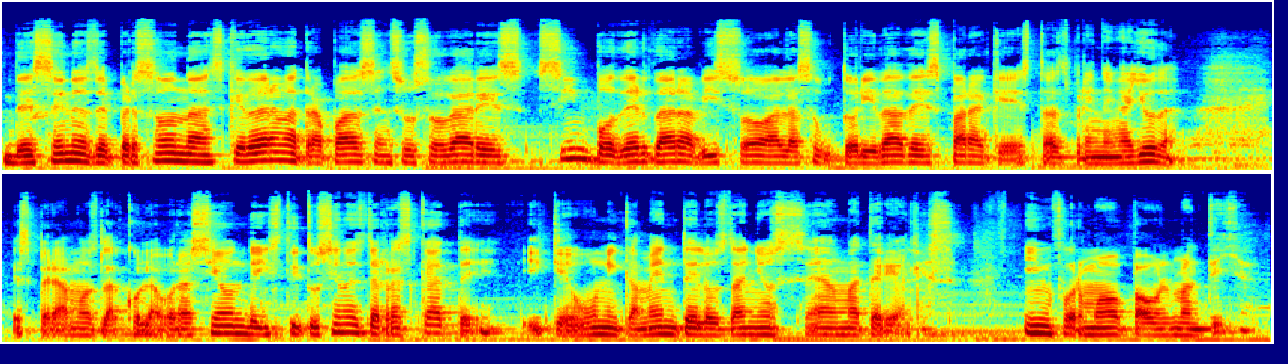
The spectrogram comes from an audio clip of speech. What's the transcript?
Decenas de personas quedaron atrapadas en sus hogares sin poder dar aviso a las autoridades para que éstas brinden ayuda. Esperamos la colaboración de instituciones de rescate y que únicamente los daños sean materiales, informó Paul Mantilla.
